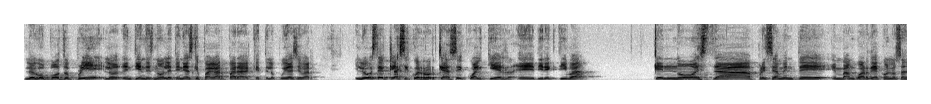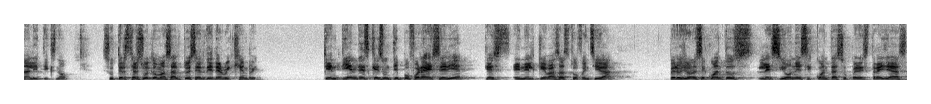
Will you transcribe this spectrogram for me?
luego Bob Pre, lo entiendes, ¿no? Le tenías que pagar para que te lo pudieras llevar. Y luego está el clásico error que hace cualquier eh, directiva que no está precisamente en vanguardia con los analytics, ¿no? Su tercer sueldo más alto es el de Derrick Henry, que entiendes que es un tipo fuera de serie, que es en el que basas tu ofensiva, pero yo no sé cuántas lesiones y cuántas superestrellas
